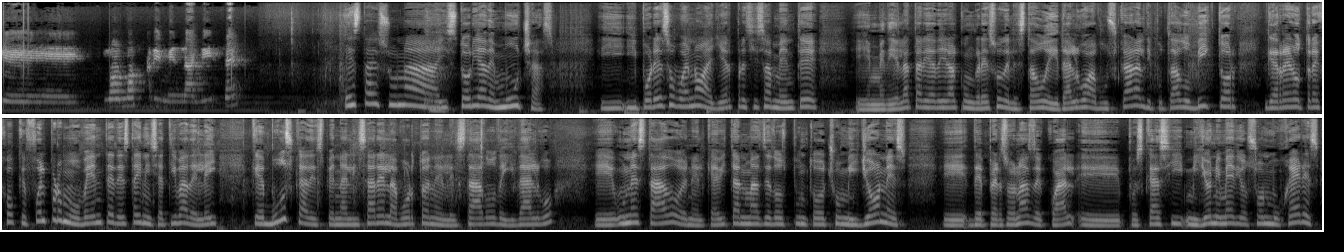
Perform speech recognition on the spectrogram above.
que no nos criminalicen. Esta es una historia de muchas. Y, y por eso, bueno, ayer precisamente eh, me di la tarea de ir al Congreso del Estado de Hidalgo a buscar al diputado Víctor Guerrero Trejo, que fue el promovente de esta iniciativa de ley que busca despenalizar el aborto en el Estado de Hidalgo. Eh, un estado en el que habitan más de 2.8 millones eh, de personas, de cual eh, pues casi millón y medio son mujeres.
